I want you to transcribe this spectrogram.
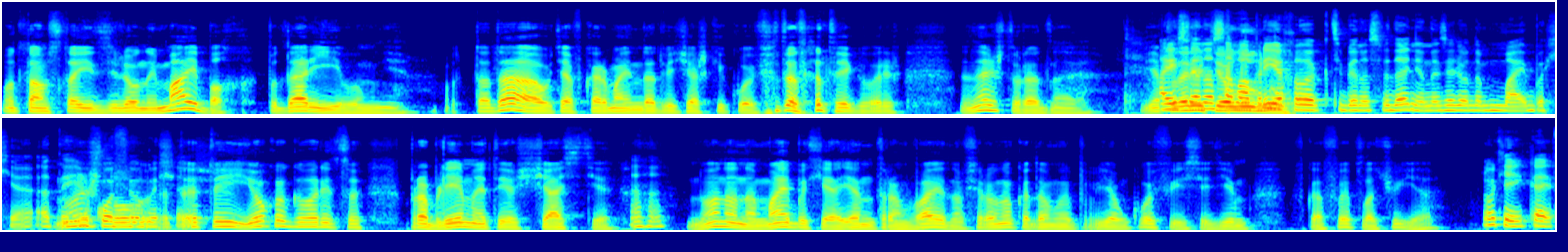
вот там стоит зеленый майбах, подари его мне. Вот тогда у тебя в кармане на две чашки кофе. Тогда ты говоришь, знаешь что, родная, я а если она сама луну». приехала к тебе на свидание на зеленом Майбахе, а ты Ну ее что? кофе это, угощаешь? это ее, как говорится, проблемы, это ее счастье. Ага. Но она на Майбахе, а я на трамвае. Но все равно, когда мы пьем кофе и сидим в кафе, плачу я. Окей, кайф.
